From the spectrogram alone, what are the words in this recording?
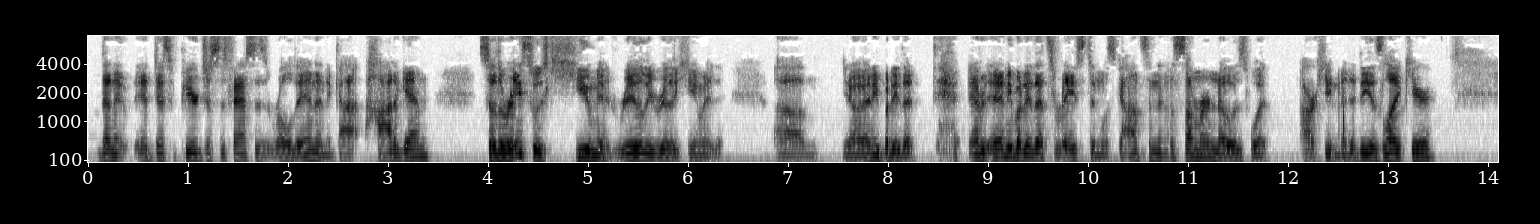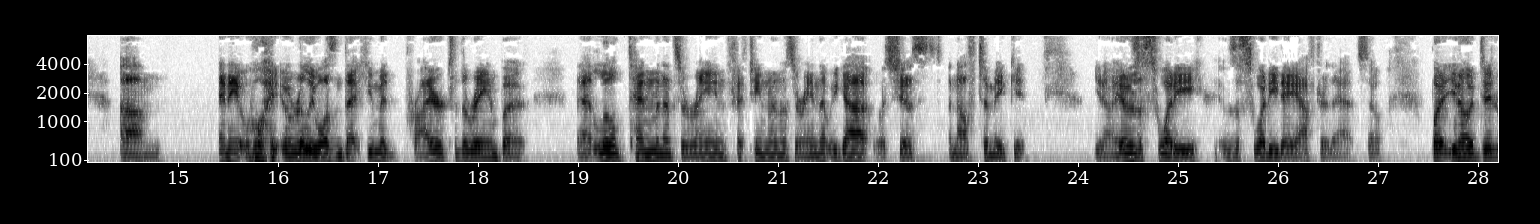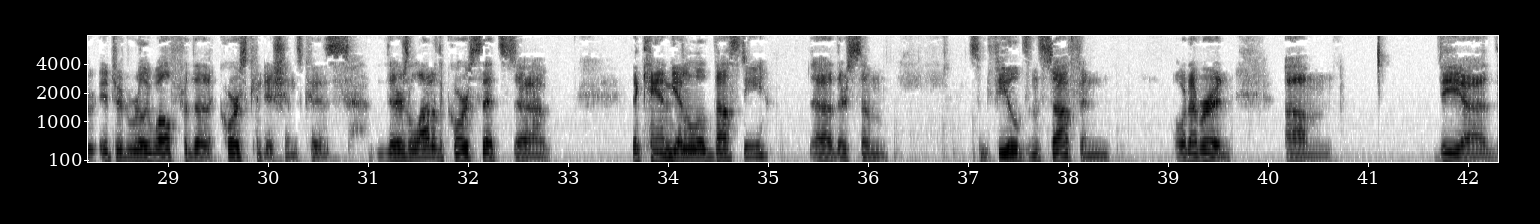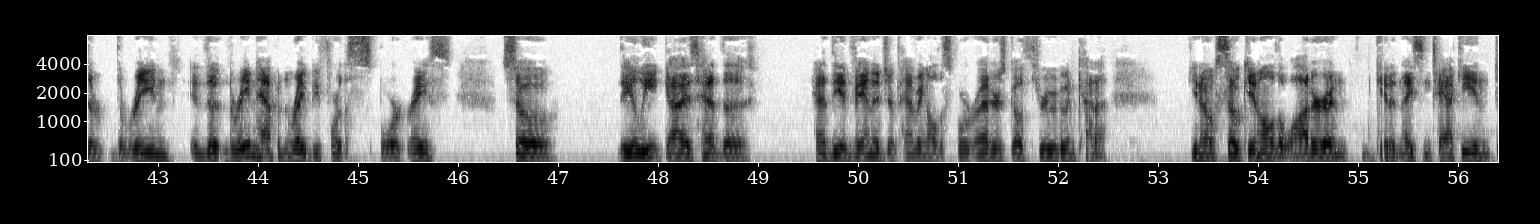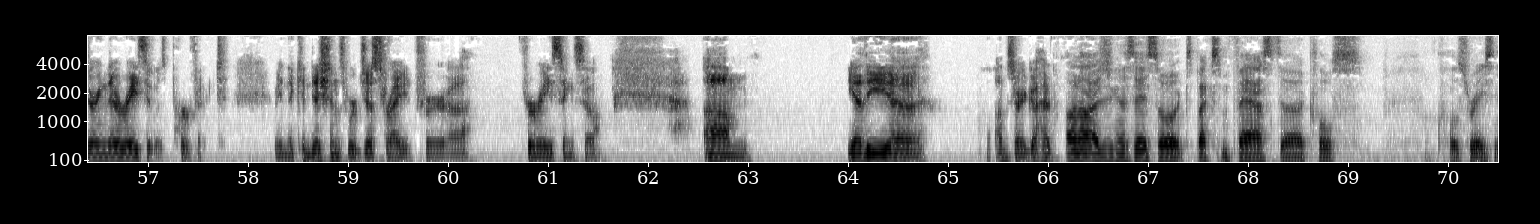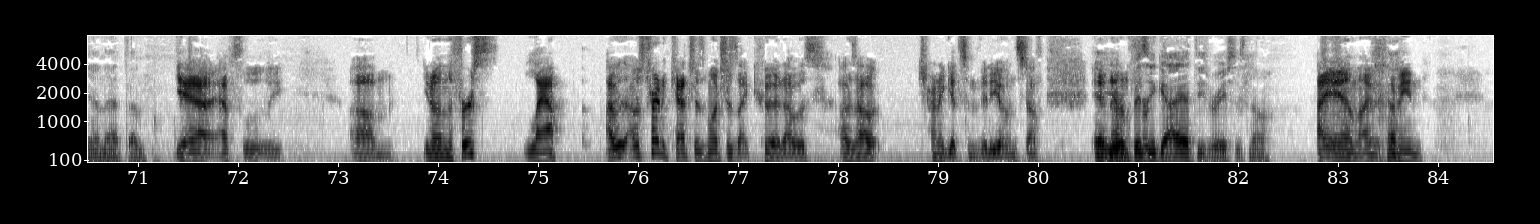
then it, it disappeared just as fast as it rolled in, and it got hot again. So the race was humid, really really humid. Um, you know, anybody that anybody that's raced in Wisconsin in the summer knows what our humidity is like here. Um, and it it really wasn't that humid prior to the rain, but that little 10 minutes of rain, 15 minutes of rain that we got was just enough to make it, you know, it was a sweaty, it was a sweaty day after that. So, but you know, it did, it did really well for the course conditions because there's a lot of the course that's, uh, that can get a little dusty. Uh, there's some, some fields and stuff and whatever. And, um, the, uh, the, the rain, the, the rain happened right before the sport race. So the elite guys had the had the advantage of having all the sport riders go through and kind of you know soak in all the water and get it nice and tacky and during their race it was perfect i mean the conditions were just right for uh for racing so um yeah the uh i'm sorry go ahead Oh no, I was just gonna say. So expect some fast, uh, close, close racing on that. Then Yeah, absolutely. Um, you know, in the first lap, I was, I was trying to catch as much as I could. I was I was out trying to get some video and stuff. yeah, And you're a the fir- busy guy at these races now. I am. I, I mean,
